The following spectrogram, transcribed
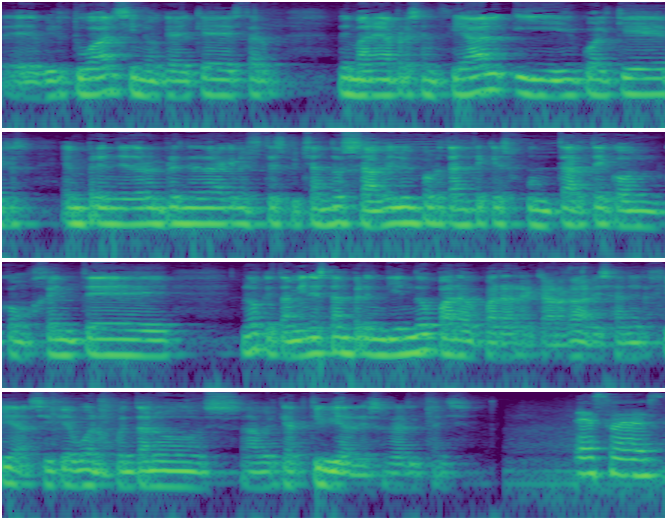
eh, virtual, sino que hay que estar de manera presencial y cualquier emprendedor o emprendedora que nos esté escuchando sabe lo importante que es juntarte con, con gente ¿no? que también está emprendiendo para, para recargar esa energía. Así que bueno, cuéntanos a ver qué actividades realizáis. Eso es.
